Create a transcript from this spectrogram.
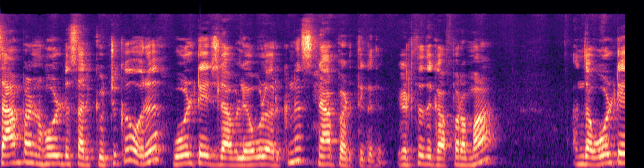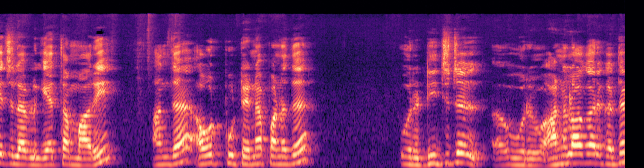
சாம்பிள் அண்ட் ஹோல்டு சர்க்கியூட்டுக்கு ஒரு வோல்டேஜ் லெவல் எவ்வளோ இருக்குதுன்னு ஸ்னாப் எடுத்துக்குது. எடுத்ததுக்கு அப்புறமா அந்த வோல்டேஜ் லெவலுக்கு ஏற்ற மாதிரி அந்த அவுட்புட் என்ன பண்ணுது? ஒரு டிஜிட்டல் ஒரு அனலாகாக இருக்கிறத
